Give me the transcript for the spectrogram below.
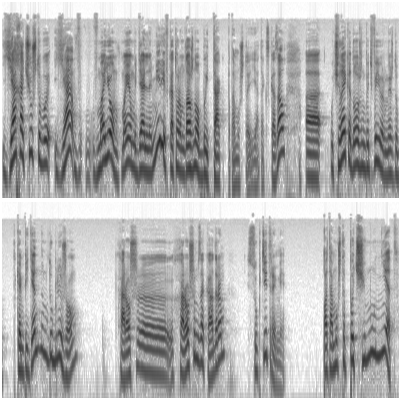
я хочу, чтобы я в, в моем, в моем идеальном мире, в котором должно быть так, потому что я так сказал, а, у человека должен быть выбор между компетентным дубляжом, хорош, э, хорошим закадром, субтитрами. Потому что почему нет?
